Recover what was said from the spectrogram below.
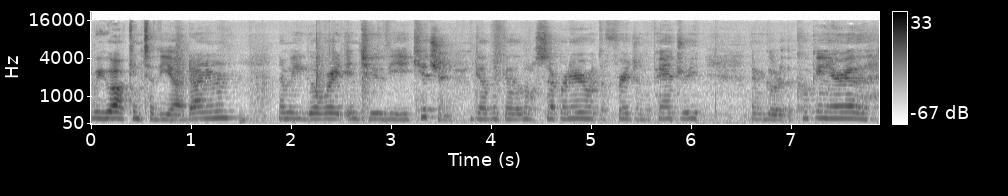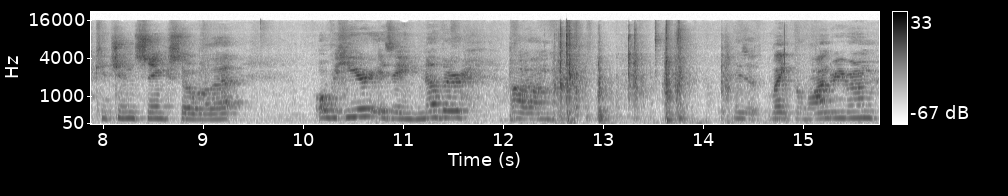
we walk into the uh, dining room. Then we go right into the kitchen. We got like a little separate area with the fridge and the pantry. Then we go to the cooking area, the kitchen, sink, stove, all that. Over here is another um, is it like the laundry room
